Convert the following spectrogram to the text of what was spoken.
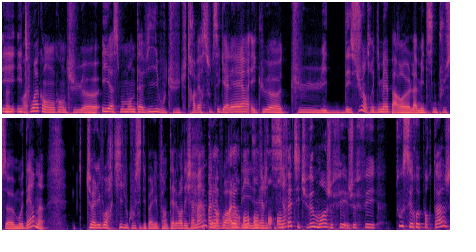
Et, Euh, toi, quand, quand tu euh, es à ce moment de ta vie où tu, tu traverses toutes ces galères et que euh, tu es déçu, entre guillemets, par euh, la médecine plus euh, moderne, tu allé voir qui, du coup? C'était pas allé... Enfin, t'es allé voir des chamans? T'es allé voir euh, des en, en- énergéticiens? en fait, si tu veux, moi, je fais, je fais tous ces reportages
